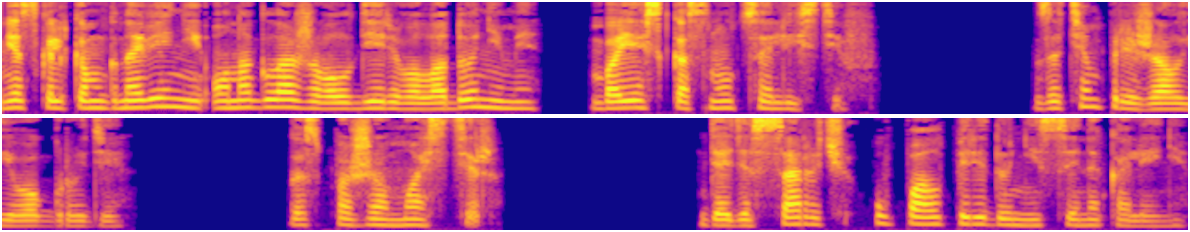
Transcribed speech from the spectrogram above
Несколько мгновений он оглаживал дерево ладонями, боясь коснуться листьев. Затем прижал его к груди. «Госпожа мастер!» Дядя Сарыч упал перед Унисой на колени.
